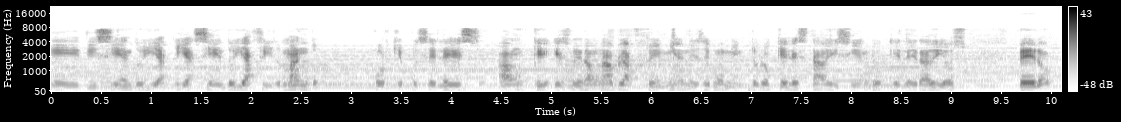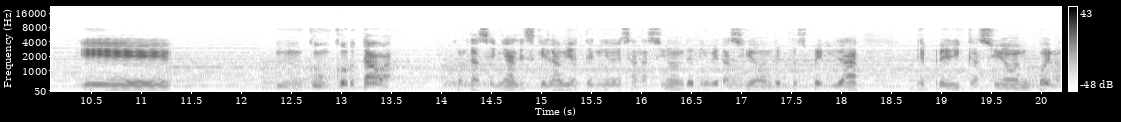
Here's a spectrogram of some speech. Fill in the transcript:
eh, diciendo y, haciendo y afirmando, porque pues él es, aunque eso era una blasfemia en ese momento, lo que él estaba diciendo, que él era Dios, pero eh, mm, concordaba con las señales que él había tenido de sanación, de liberación, de prosperidad, de predicación, bueno,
